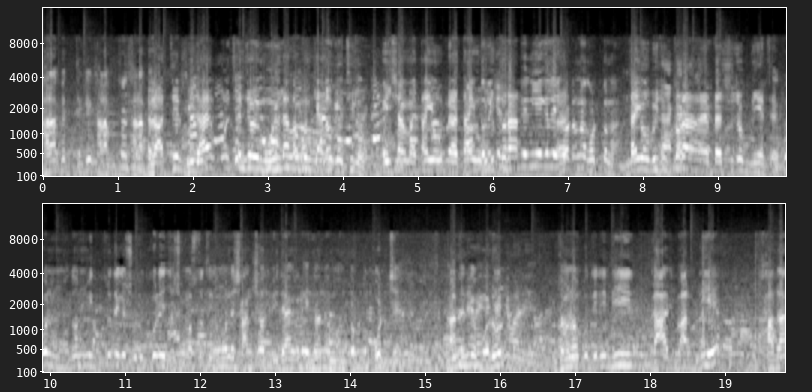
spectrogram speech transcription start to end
খারাপের থেকে খারাপ খারাপ। রাজ্যের বিধায়ক বলছেন যে ওই মহিলা তখন কেন গেছিল? এই সময় তাই তাই অভিযুক্তরা নিয়ে গেলে ঘটনা ঘটতো না। তাই অভিযুক্তরা সুযোগ নিয়েছে। দেখুন মদন মিত্র থেকে শুরু করে যে সমস্ত তৃণমূলের সাংসদ বিধায়করা এই ধরনের মন্তব্য করছেন তাদেরকে বলুন জনপ্রতিনিধির কাজ বাদ দিয়ে সাদা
